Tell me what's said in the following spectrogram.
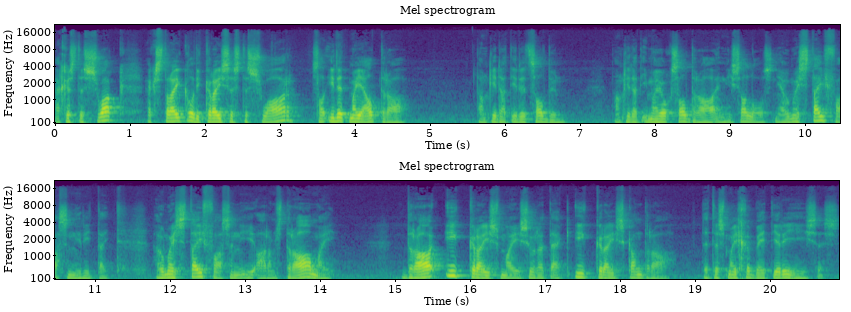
Ek is te swak, ek struikel, die kruis is te swaar. Sal U dit my help dra? Dankie dat U dit sal doen. Dankie dat U my ook sal dra en nie sal los nie. Hou my styf vas in hierdie tyd. Hou my styf vas in U arms. Dra my. Dra U kruis my sodat ek U kruis kan dra. Dit is my gebed, Here Jesus.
